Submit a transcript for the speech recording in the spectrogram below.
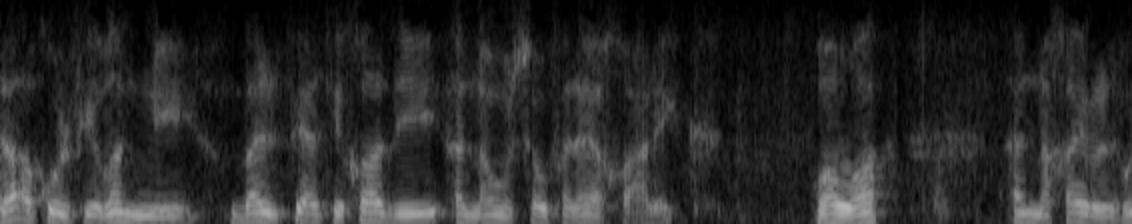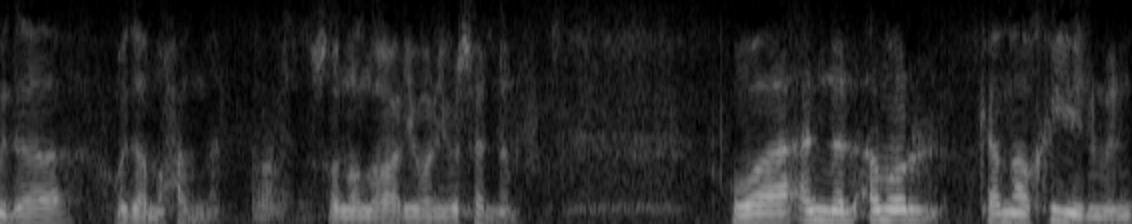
أقول في ظني بل في اعتقادي أنه سوف لا يخفى عليك وهو أن خير الهدى هدى محمد صلى الله عليه وسلم وأن الأمر كما قيل من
